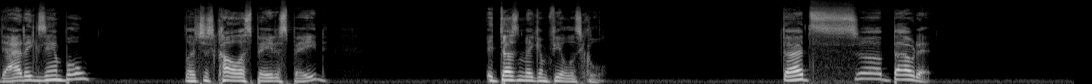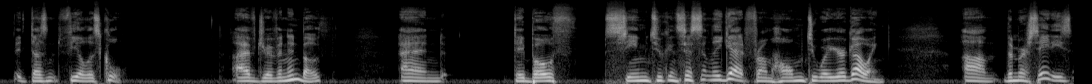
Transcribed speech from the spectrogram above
that example, let's just call a spade a spade, it doesn't make them feel as cool. That's about it it doesn't feel as cool. I've driven in both, and they both seem to consistently get from home to where you're going. Um, the Mercedes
